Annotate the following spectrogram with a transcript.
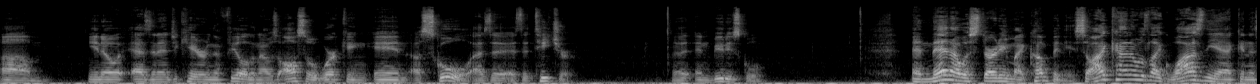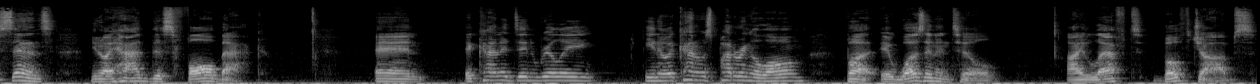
um, you know, as an educator in the field, and I was also working in a school as a, as a teacher uh, in beauty school and then I was starting my company. So I kind of was like Wozniak in a sense. You know, I had this fallback, and it kind of didn't really, you know, it kind of was puttering along. But it wasn't until I left both jobs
